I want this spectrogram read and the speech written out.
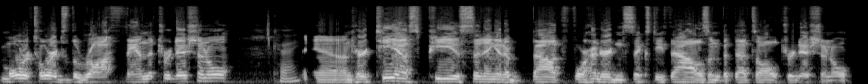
more towards the Roth than the traditional. Okay. And her TSP is sitting at about 460,000, but that's all traditional.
